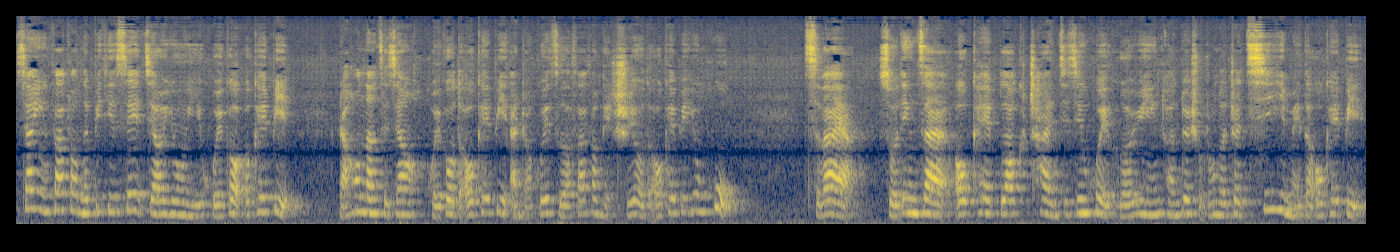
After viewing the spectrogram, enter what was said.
相应发放的 BTC 将用于回购 OKB，然后呢，再将回购的 OKB 按照规则发放给持有的 OKB 用户。此外啊，锁定在 OK Blockchain 基金会和运营团队手中的这七亿枚的 OKB，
